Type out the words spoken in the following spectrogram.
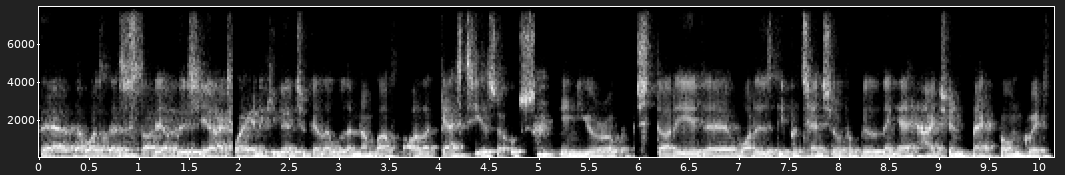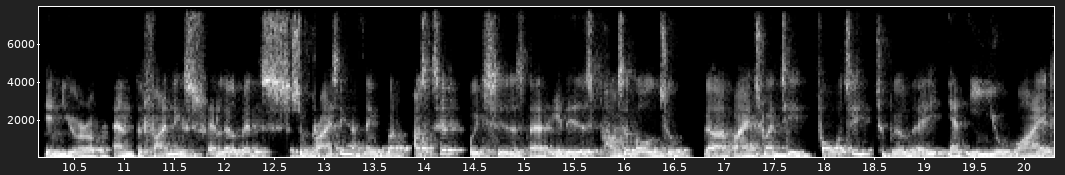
there, there was there's a study of this year actually, where Energinet, together with a number of other gas TSOs mm. in Europe, studied uh, what is the potential for building a hydrogen backbone grid in Europe, and the findings a little bit surprising, I think, but positive, which is that it is possible to uh, by 2040 to build a an EU-wide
